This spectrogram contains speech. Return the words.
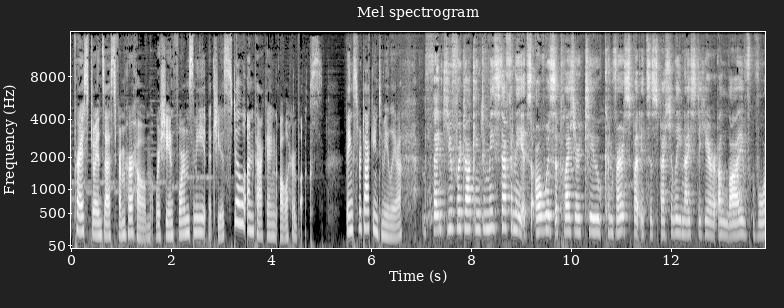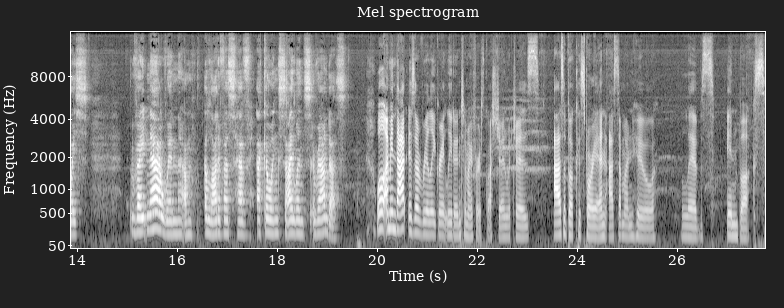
Price joins us from her home, where she informs me that she is still unpacking all her books. Thanks for talking to me, Leah. Thank you for talking to me, Stephanie. It's always a pleasure to converse, but it's especially nice to hear a live voice right now when um, a lot of us have echoing silence around us. Well, I mean, that is a really great lead into my first question, which is as a book historian, as someone who lives in books,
